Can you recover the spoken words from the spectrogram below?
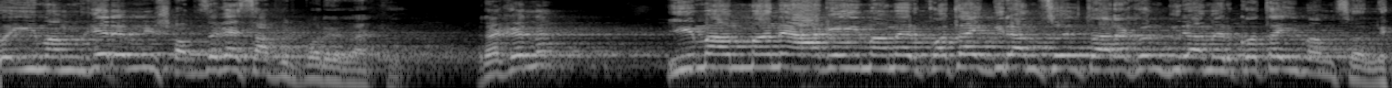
ওই ইমামদের এমনি সব জায়গায় চাপের পরে রাখে। রাখে না? ইমাম মানে আগে ইমামের কথাই গ্রাম চলতো, আর এখন গ্রামের কথাই ইমাম চলে।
